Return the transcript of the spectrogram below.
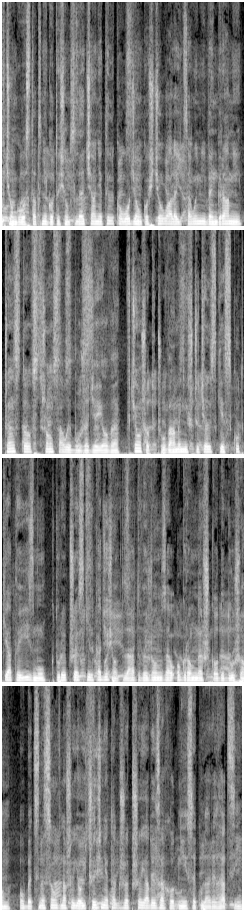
W ciągu ostatniego tysiąclecia nie tylko łodzią Kościoła, ale i całymi Węgrami często wstrząsały burze dziejowe. Wciąż odczuwamy niszczycielskie skutki ateizmu, który przez kilkadziesiąt lat wyrządzał ogromne szkody duszom. Obecne są w naszej ojczyźnie także przejawy zachodniej sekularyzacji.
